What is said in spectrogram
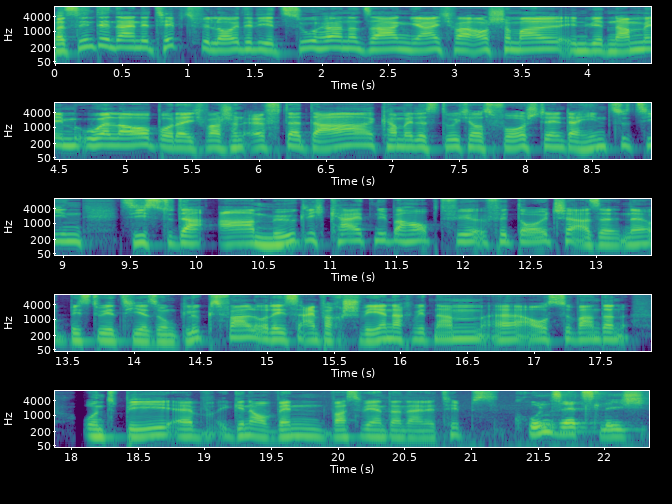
Was sind denn deine Tipps für Leute, die jetzt zuhören und sagen, ja, ich war auch schon mal in Vietnam im Urlaub oder ich war schon öfter da, kann mir das durchaus vorstellen, da hinzuziehen. Siehst du da A, Möglichkeiten überhaupt für, für Deutsche? Also ne, bist du jetzt hier so ein Glücksfall oder ist es einfach schwer, nach Vietnam äh, auszuwandern? Und B, äh, genau, wenn, was wären dann deine Tipps? Grundsätzlich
